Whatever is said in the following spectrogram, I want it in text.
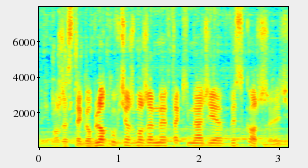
Być może z tego bloku wciąż możemy w takim razie wyskoczyć.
